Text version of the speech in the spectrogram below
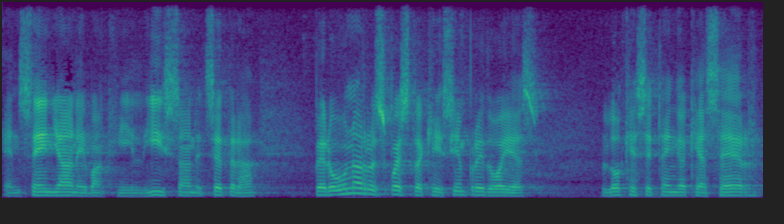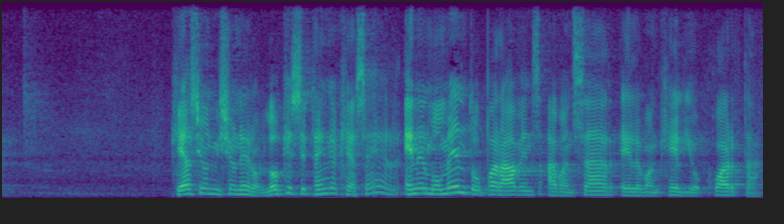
enseñan, evangelizan, etc. Pero una respuesta que siempre doy es lo que se tenga que hacer. ¿Qué hace un misionero? Lo que se tenga que hacer en el momento para avanzar el Evangelio. Cuarta,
